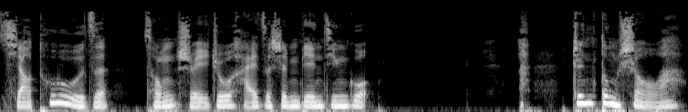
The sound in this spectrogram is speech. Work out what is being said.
小兔子从水珠孩子身边经过，啊，真动手啊！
